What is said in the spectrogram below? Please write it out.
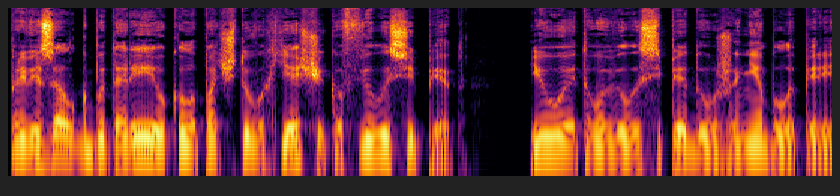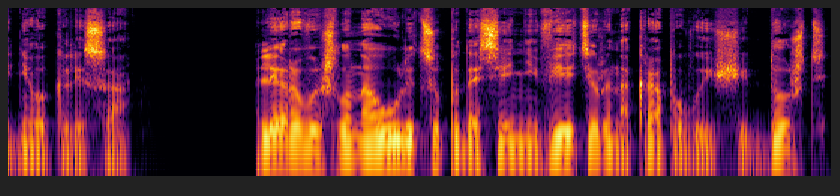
привязал к батарее около почтовых ящиков велосипед, и у этого велосипеда уже не было переднего колеса. Лера вышла на улицу под осенний ветер и накрапывающий дождь.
